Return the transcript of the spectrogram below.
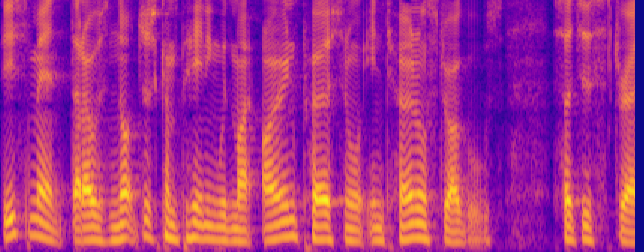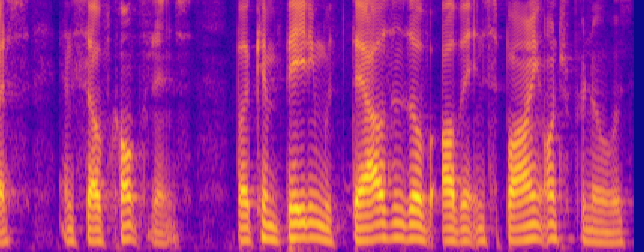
This meant that I was not just competing with my own personal internal struggles, such as stress and self confidence, but competing with thousands of other inspiring entrepreneurs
